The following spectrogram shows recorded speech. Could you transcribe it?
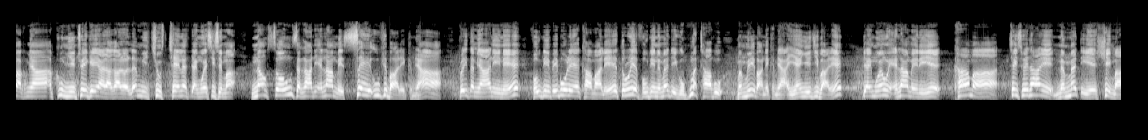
ပါခင်ဗျာအခုမြင်တွေ့ခဲ့ရတာကတော့ Let me choose challenge ပြိုင်ပွဲအစီအစဉ်မှာနောက်ဆုံးစကားတင်အလှမဲ့10ဦးဖြစ်ပါတယ်ခင်ဗျာပရိသတ်များအနေနဲ့ voting ပေးဖို့တဲ့အခါမှာလည်းသူတို့ရဲ့ voting နံပါတ်တွေကိုမှတ်ထားဖို့မမေ့ပါနဲ့ခင်ဗျာအရန်ရေးကြည့်ပါတယ်ပြိုင်ပွဲဝင်အလှမဲ့တွေရဲ့ခါမှာချိတ်ဆွဲထားတဲ့နံပါတ်တွေရဲ့ရှေ့မှာ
